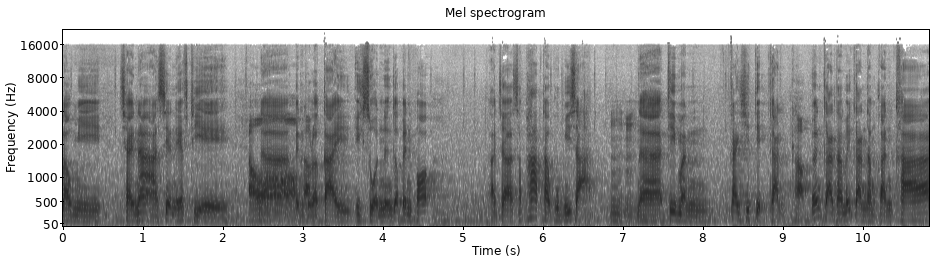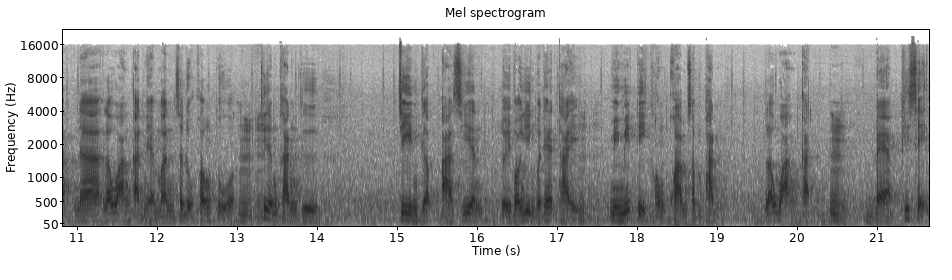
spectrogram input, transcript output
เรามี China ASEAN FTA อ๋อนะเป็นครับกลไกอีกส่วนหนึ่งก็เป็นเพราะ อาจจะสภาพทางภูมิศาสตร์อืมอืมนะฮะที่มันใกล้ชิดติดกันครับเพราะฉะนั้นการทำให้การทำการค้านะฮะระหว่างกันเนี่ยมันสะดวกคล่องตัวอืมอืมที่สำคัญคือจีนกับอาเซียน โดยเฉพาะยิ่งประเทศไทย มีมิติของความสัมพันธ์ระหว่างกันอืมแบบพิเศษ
